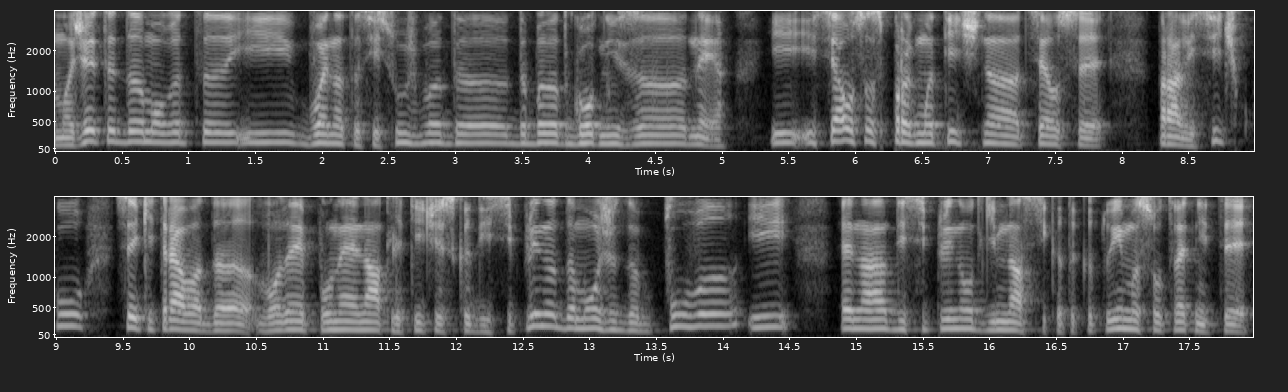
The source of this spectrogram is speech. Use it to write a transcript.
мъжете да могат и военната си служба да, да бъдат годни за нея. И, и цяло с прагматична цел се прави всичко. Всеки трябва да владее поне една атлетическа дисциплина, да може да плува и една дисциплина от гимнастиката, като има съответните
